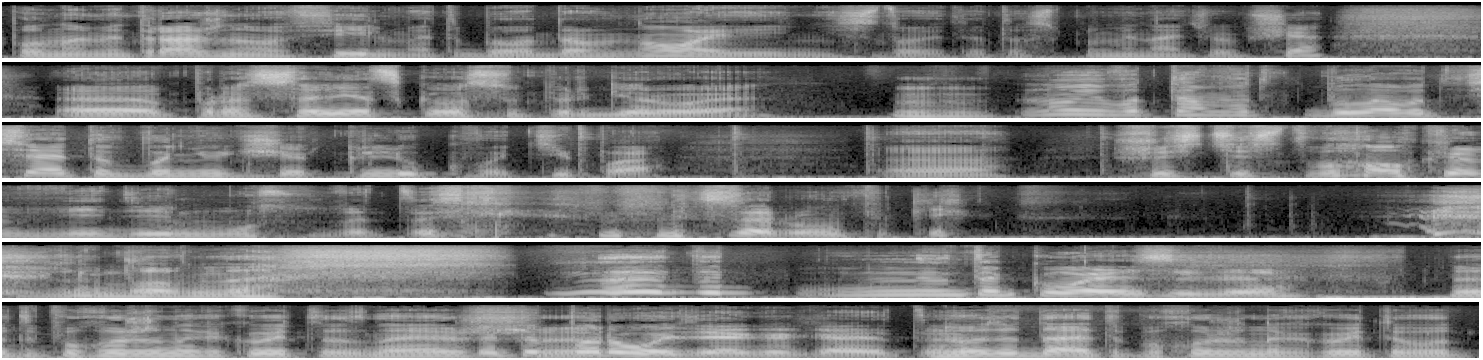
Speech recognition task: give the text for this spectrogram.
полнометражного фильма. Это было давно, и не стоит это вспоминать вообще. э, про советского супергероя. Мгм. Ну и вот там вот была вот вся эта вонючая клюква, типа э, шестистволка в виде мус- это, мясорубки. Забавно. Ну это ну, такое себе. Ну, это похоже на какой-то, знаешь... Это э, пародия какая-то. Ну, это да, это похоже на какой-то вот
